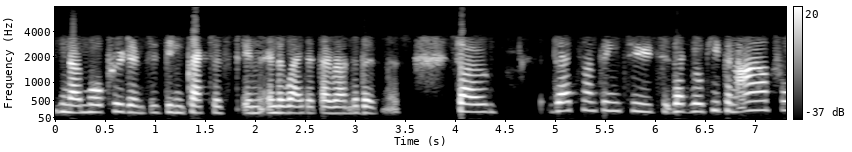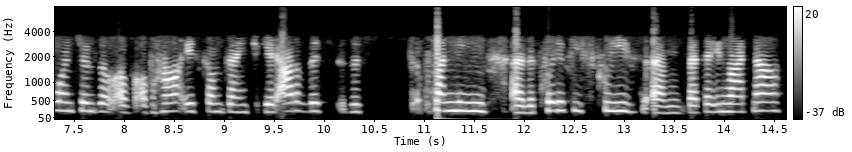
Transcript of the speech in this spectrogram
you know, more prudence is being practiced in, in the way that they run the business. So, that's something to, to, that we'll keep an eye out for in terms of, of, of how is going to get out of this this funding uh, liquidity squeeze um, that they're in right now.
